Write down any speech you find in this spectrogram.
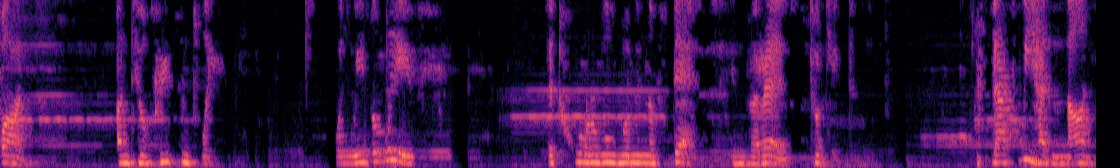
one until recently, when we believe that horrible woman of death in Berez took it. With that we had none,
